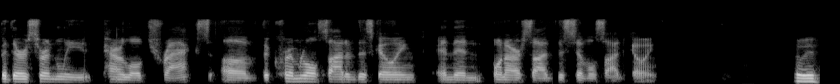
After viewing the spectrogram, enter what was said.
But there are certainly parallel tracks of the criminal side of this going, and then on our side, the civil side going. So if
